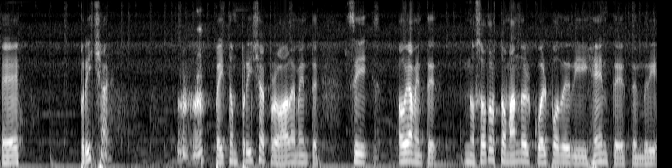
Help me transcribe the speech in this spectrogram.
es Pritchard. Peyton Pritchard probablemente. Sí, obviamente nosotros tomando el cuerpo de dirigente, tendría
